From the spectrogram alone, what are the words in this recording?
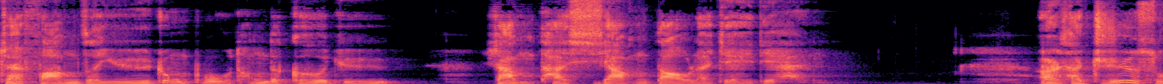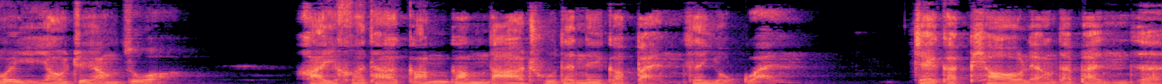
这房子与众不同的格局，让他想到了这一点。而他之所以要这样做，还和他刚刚拿出的那个本子有关。这个漂亮的本子，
